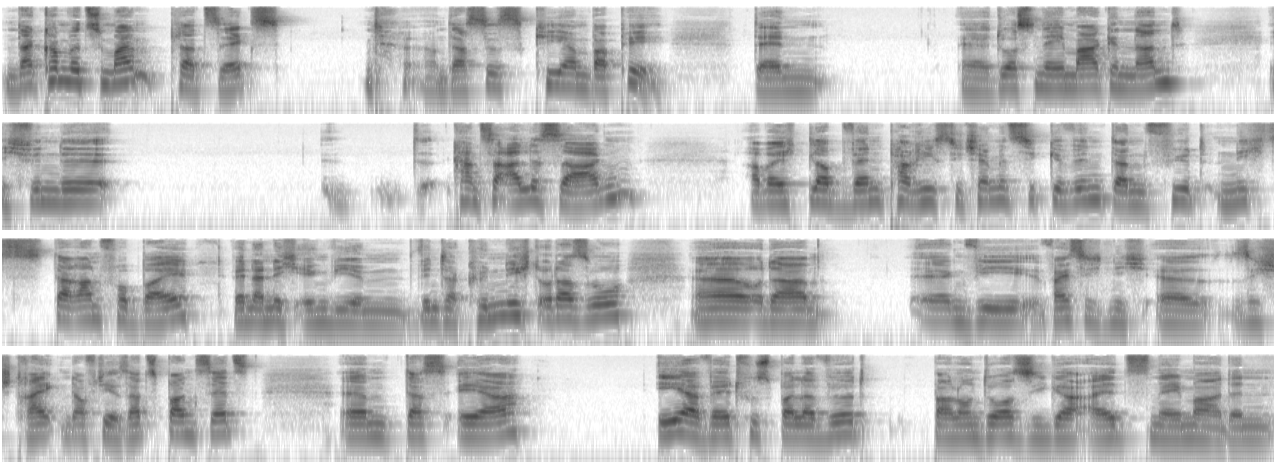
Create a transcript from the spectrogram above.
Und dann kommen wir zu meinem Platz 6 und das ist Kian Mbappé, denn äh, du hast Neymar genannt. Ich finde, kannst du alles sagen. Aber ich glaube, wenn Paris die Champions League gewinnt, dann führt nichts daran vorbei, wenn er nicht irgendwie im Winter kündigt oder so. Äh, oder irgendwie, weiß ich nicht, äh, sich streikend auf die Ersatzbank setzt, ähm, dass er eher Weltfußballer wird, Ballon d'Or-Sieger als Neymar. Denn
